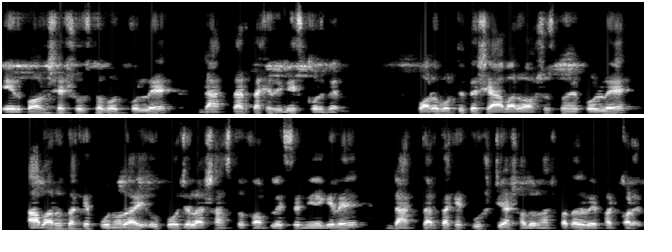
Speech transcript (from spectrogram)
এরপর সে সুস্থ বোধ করলে ডাক্তার তাকে রিলিজ করে দেন। পরবর্তীতে সে আবারও অসুস্থ হয়ে পড়লে আবারও তাকে পুনরায় উপজেলা স্বাস্থ্য কমপ্লেক্সে নিয়ে গেলে ডাক্তার তাকে কুষ্টিয়া সদর হাসপাতালে রেফার করেন।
